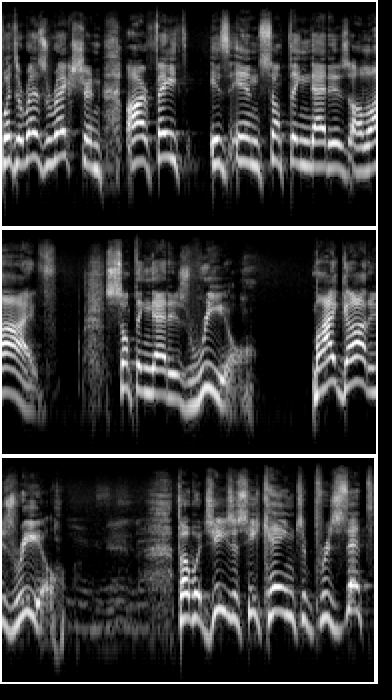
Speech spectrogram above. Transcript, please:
With the resurrection, our faith is in something that is alive something that is real. My God is real. But with Jesus, he came to present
